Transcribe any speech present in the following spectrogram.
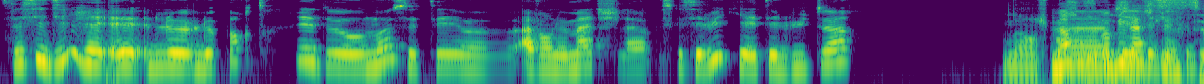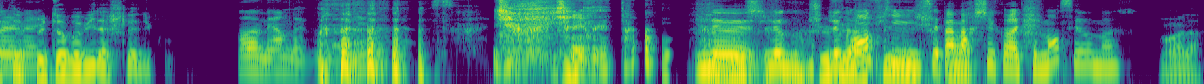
Ceci dit, j'ai- euh, le, le portrait de Homo, c'était euh, avant le match, là, parce que c'est lui qui a été lutteur. Non, je Non, pense c'est que Bobby Lashley. c'était plutôt Bobby Lashley du coup. Oh merde, bah, vous m'avez- J'y arriverai pas. Le, Homos, le, le grand mais qui je sait pas marcher correctement, c'est Homos. Voilà.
